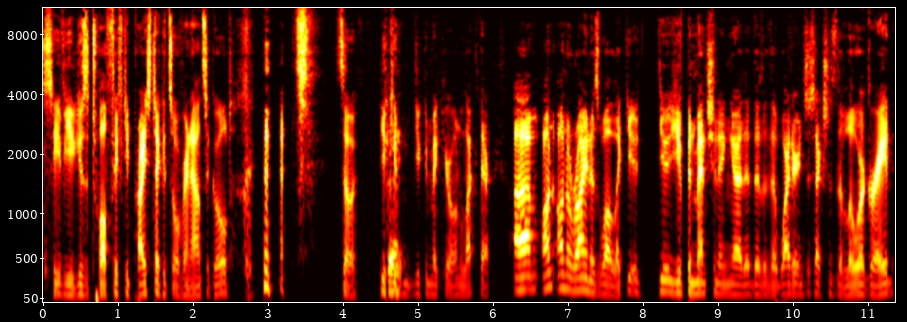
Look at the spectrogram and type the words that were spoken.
See if you use a twelve fifty price tag, it's over an ounce of gold. so you right. can you can make your own luck there. Um, on on Orion as well. Like you you, have been mentioning uh, the, the, the wider intersections, the lower grade,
